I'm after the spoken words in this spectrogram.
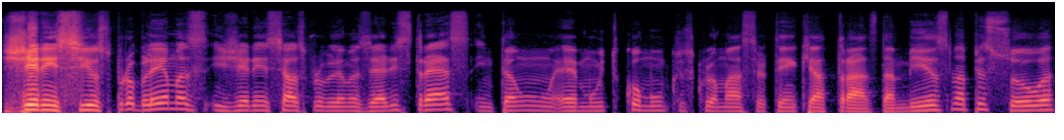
Gerencia os problemas e gerenciar os problemas gera estresse, então é muito comum que o Scrum Master tenha que ir atrás da mesma pessoa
